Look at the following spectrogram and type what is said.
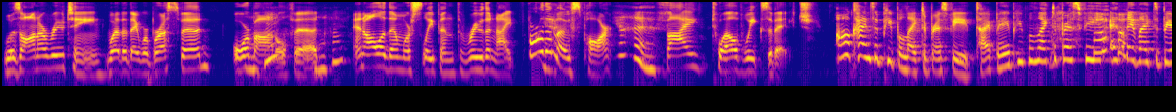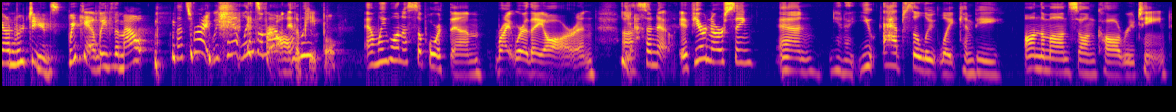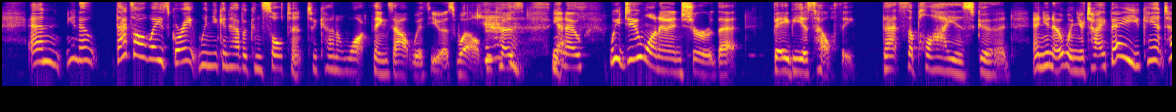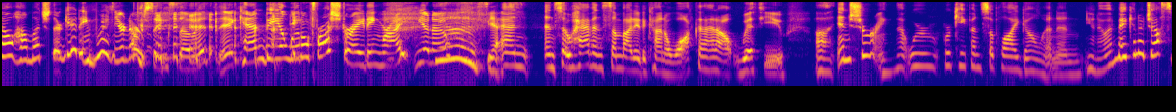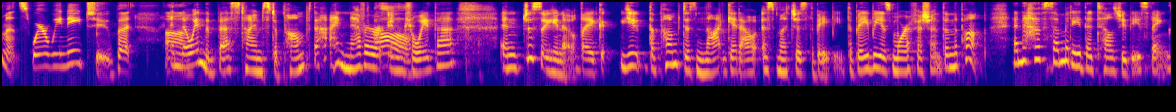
was on a routine, whether they were breastfed or bottle fed. And all of them were sleeping through the night for the most part Yes. by 12 weeks of age. All kinds of people like to breastfeed. Type A people like to breastfeed and they like to be on routines. We can't leave them out. That's right. We can't leave It's them for out. all and the we, people. and we want to support them right where they are. And uh, Yeah. so, no, if you're nursing and you know, you absolutely can be on the mom's on call routine, and you know. That's always great when you can have a consultant to kind of walk things out with you as well. Because, you Yes. know, we do want to ensure that baby is healthy, that supply is good. And, you know, when you're type A, you can't tell how much they're getting when you're nursing. so it, it can be a little frustrating, right? You know? Yes, yes. and and so having somebody to kind of walk that out with you uh, ensuring that we're we're keeping supply going and you know and making adjustments where we need to but and um, knowing the best times to pump that i never Oh. enjoyed that. And just so you know like you the pump does not get out as much as the baby. The baby is more efficient than the pump. And to have somebody that tells you these things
